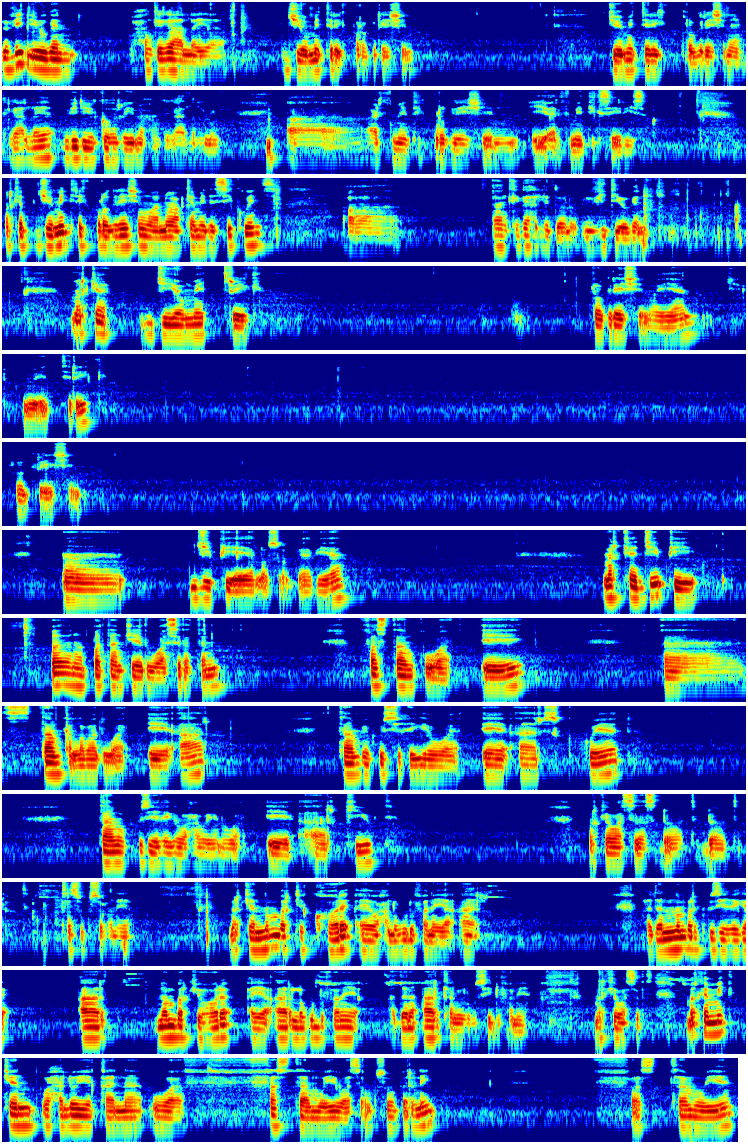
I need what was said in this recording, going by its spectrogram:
Videogan waxaan kaga hadlayaa geometric progression. Geometric progression ayaan kaga hadlayaa. Video ka horreyna waxaan kaga hadalnay arithmetic progression iyo arithmetic series. Marka geometric progression waa nooc ka mid ah sequence aan kaga hadli doono videogan. Marka geometric progression weeyaan geometric progression. gp ayaa loo soo gaabiyaa marka gp badanaa batankeedu waa sida tan first termku waa a termka labaad waa ar termka ku sii xiga waa ar squared termka ku sii xiga waxaa weeyaan waa ar cubed. Marka waa sidaas dot saasuu ku soconayaa marka nambarka hore ayaa waxaa lagu dhufanayaa r. Haddana nambarka r nambarkii hore ayaa r lagu dhufanaya haddana kale lagu sii dhufanaya marka waa sidaas marka midkan waxaa loo yaqaanaa waa first term weeye waa saan ku soo baranay. First term weeyaan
